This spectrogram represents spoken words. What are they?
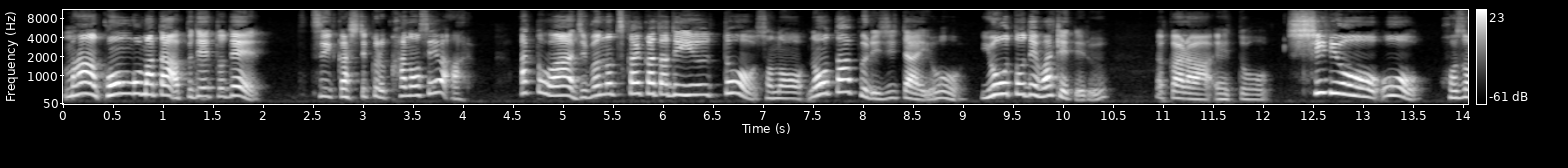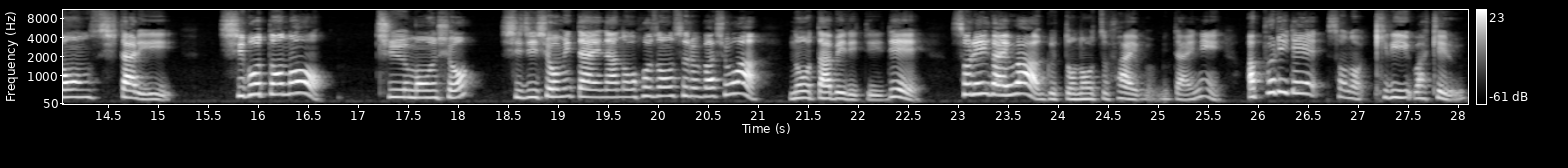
まあ、今後またアップデートで追加してくる可能性はある。は自分の使い方で言うと、そのノートアプリ自体を用途で分けてる。だから、えっ、と、資料を保存したり、仕事の注文書、指示書みたいなのを保存する場所は Notability で、それ以外は GoodNotes 5みたいにアプリでその切り分ける。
